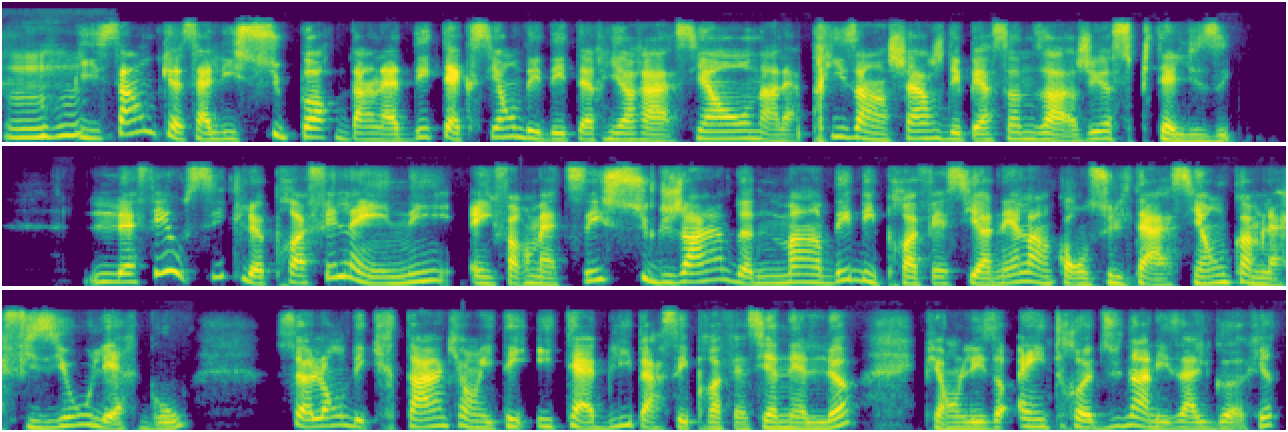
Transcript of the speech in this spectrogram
Mhm. Puis il semble que ça les supporte dans la détection des détériorations, dans la prise en charge des personnes âgées hospitalisées. Le fait aussi que le profil aîné informatisé suggère de demander des professionnels en consultation comme la physio ou l'ergo, selon des critères qui ont été établis par ces professionnels-là, puis on les a introduits dans les algorithmes.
